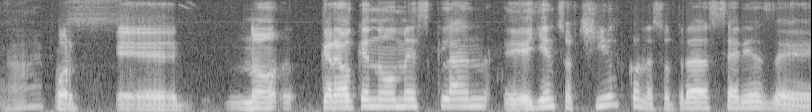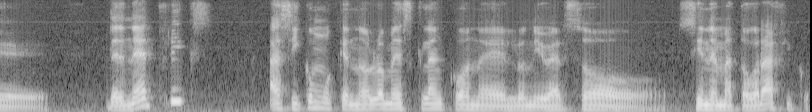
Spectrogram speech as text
Ay, pues, porque no creo que no mezclan Agents of Shield con las otras series de, de Netflix, así como que no lo mezclan con el universo cinematográfico.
